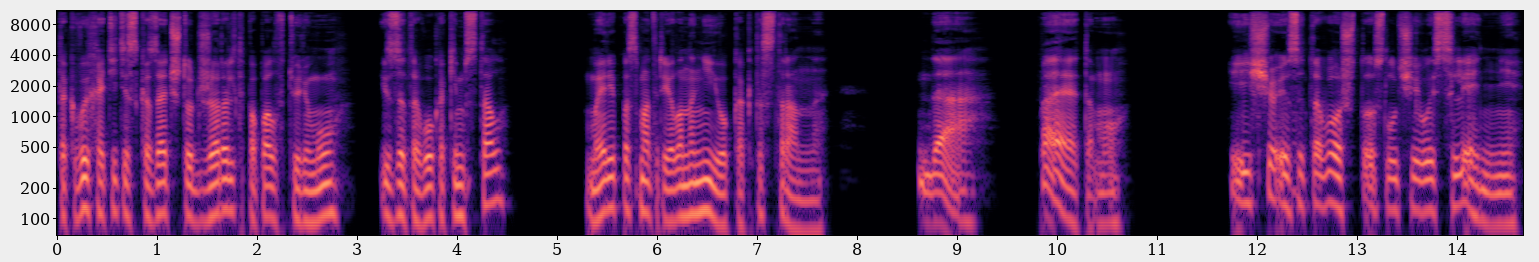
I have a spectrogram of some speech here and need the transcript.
«Так вы хотите сказать, что Джеральд попал в тюрьму из-за того, каким стал?» Мэри посмотрела на нее как-то странно. «Да, поэтому. И еще из-за того, что случилось с Ленни».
